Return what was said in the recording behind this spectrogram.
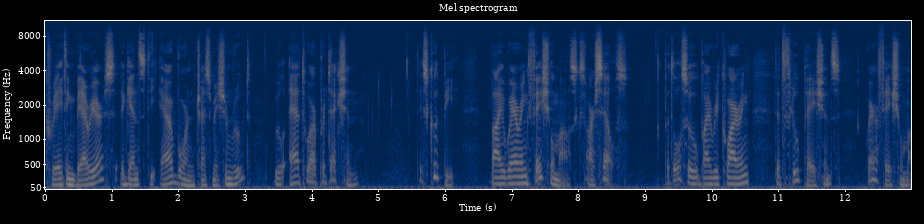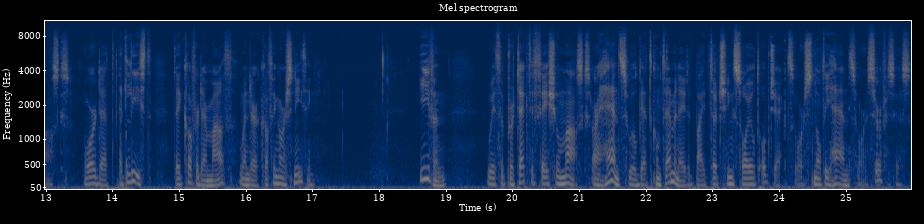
Creating barriers against the airborne transmission route will add to our protection. This could be by wearing facial masks ourselves, but also by requiring that flu patients wear facial masks, or that at least they cover their mouth when they're coughing or sneezing. Even with the protective facial masks, our hands will get contaminated by touching soiled objects or snotty hands or surfaces.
